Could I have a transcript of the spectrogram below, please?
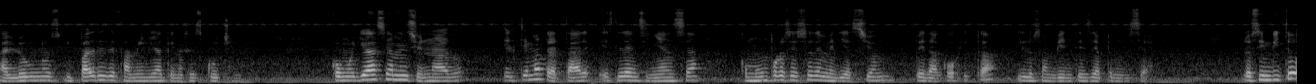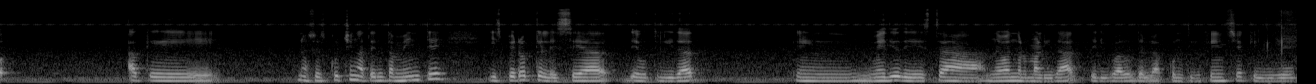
alumnos y padres de familia que nos escuchan. Como ya se ha mencionado, el tema a tratar es la enseñanza como un proceso de mediación pedagógica y los ambientes de aprendizaje. Los invito a que nos escuchen atentamente y espero que les sea de utilidad en medio de esta nueva normalidad derivado de la contingencia que vive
